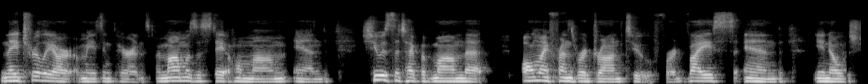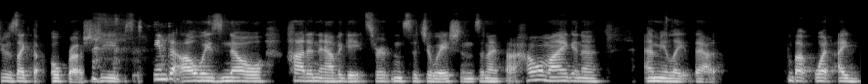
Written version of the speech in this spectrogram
And they truly are amazing parents. My mom was a stay at home mom, and she was the type of mom that all my friends were drawn to for advice. And, you know, she was like the Oprah. She seemed to always know how to navigate certain situations. And I thought, how am I going to emulate that? But what I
